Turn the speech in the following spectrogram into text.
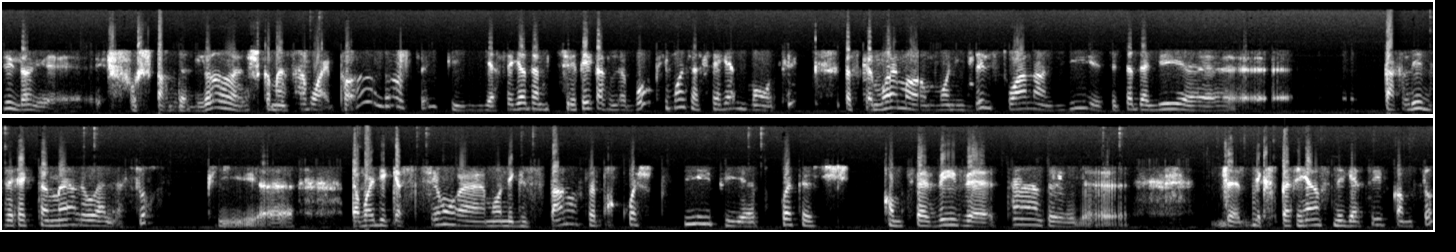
dit, là, euh, il faut que je parte de là. Je commençais à avoir peur, là, tu sais. Puis il essayait de me tirer vers le bas, puis moi, j'essayais de monter. Parce que moi, mon, mon idée le soir dans le lit, c'était d'aller euh, parler directement là, à la source puis euh, d'avoir des questions à mon existence, pourquoi je suis ici, puis euh, pourquoi que je, qu'on me fait vivre tant de, de- de- d'expériences négatives comme ça.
